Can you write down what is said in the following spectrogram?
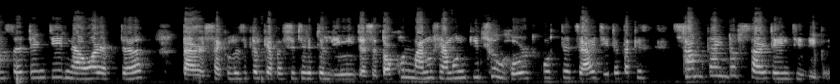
আনসার্টেনটি নেওয়ার একটা তার সাইকোলজিক্যাল ক্যাপাসিটির একটা লিমিট আছে। তখন মানুষ এমন কিছু হোল্ড করতে চায় যেটা তাকে সাম কাইন্ড অফ সার্টেনটি দিবে।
